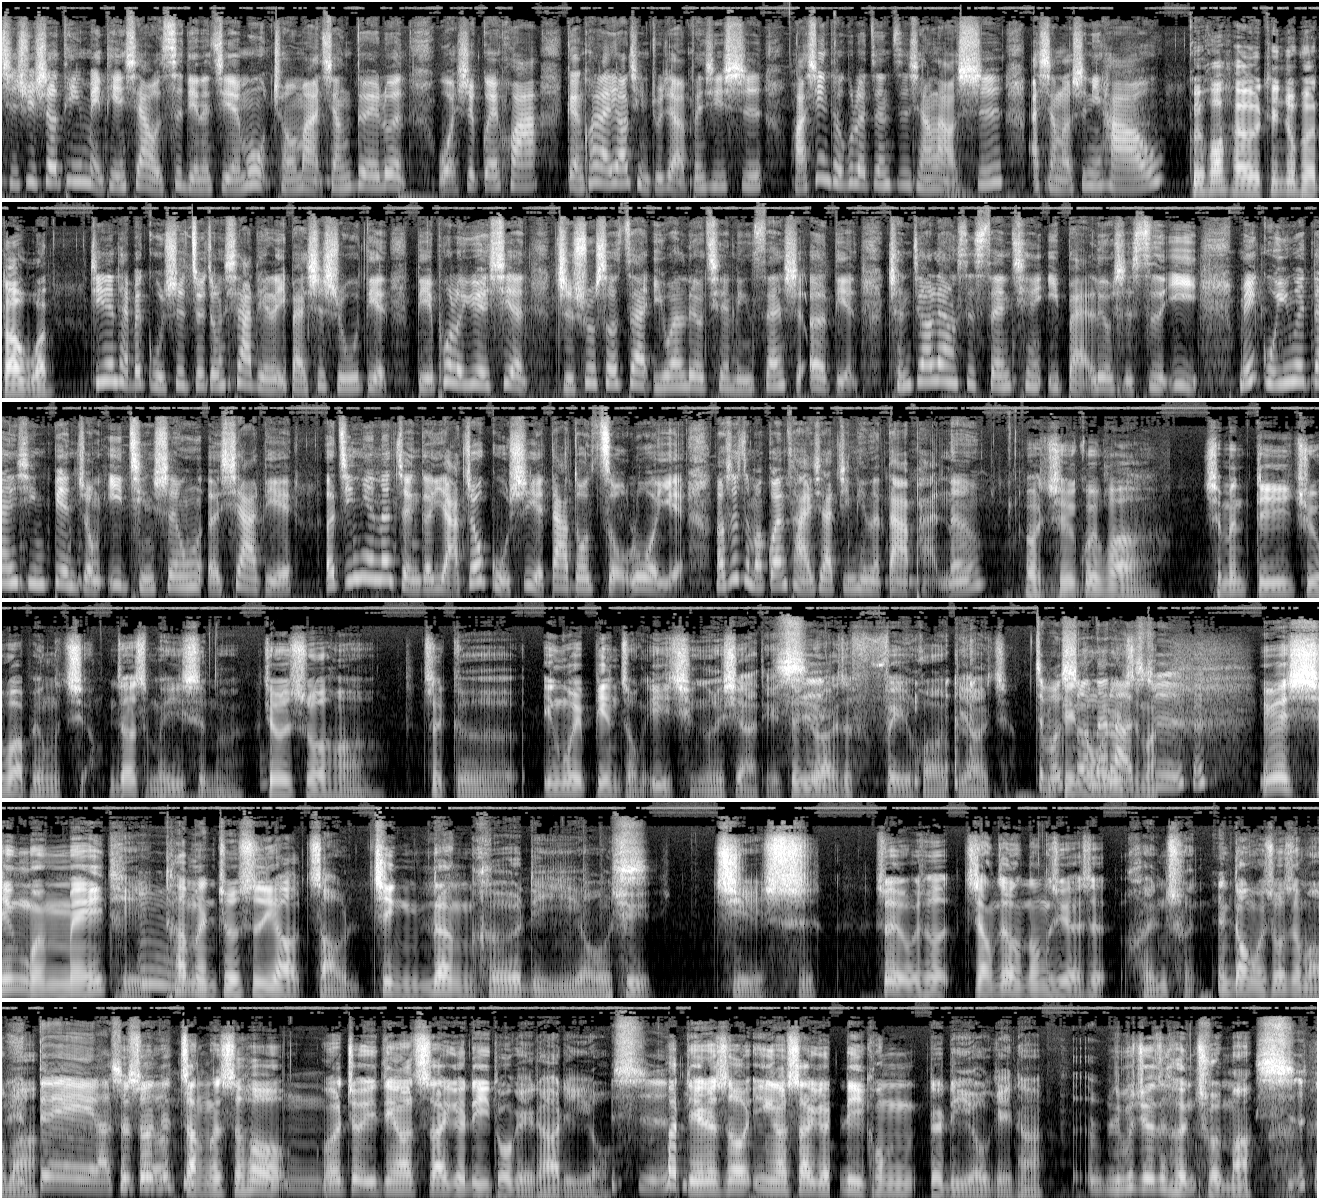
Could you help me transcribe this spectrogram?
持续收听每天下午四点的节目《筹码相对论》，我是桂花，赶快来邀请主讲分析师华信投顾的曾志祥老师。阿祥老师你好，桂花还有听众朋友大家午安。今天台北股市最终下跌了一百四十五点，跌破了月线，指数收在一万六千零三十二点，成交量是三千一百六十四亿。美股因为担心变种疫情升温而下跌，而今天呢，整个亚洲股市也大多走弱耶。老师怎么观察一下今天的大盘呢？哦，其实桂花前面第一句话不用讲，你知道什么意思吗？就是说哈，这个因为变种疫情而下跌，这句话是废话，不要讲。怎么说呢，老师？因为新闻媒体他们就是要找尽任何理由去解释，所以我说讲这种东西也是很蠢。你懂我说什么吗？对，老师说你涨的时候，我就一定要塞一个利多给他理由；是，他跌的时候硬要塞一个利空的理由给他，你不觉得很蠢吗？是，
